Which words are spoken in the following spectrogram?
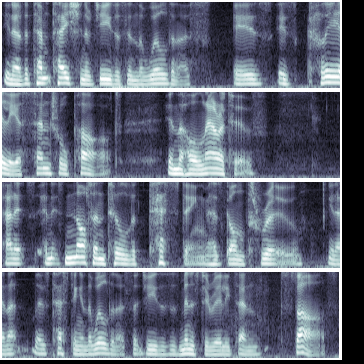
you know, the temptation of Jesus in the wilderness is is clearly a central part in the whole narrative. And it's and it's not until the testing has gone through, you know, that those testing in the wilderness that Jesus' ministry really then starts.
